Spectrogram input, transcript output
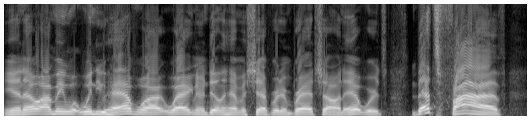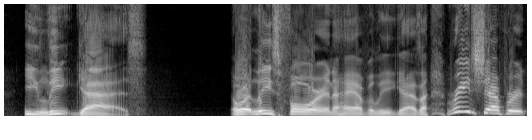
You know, I mean, when you have Wagner and Dillingham and Sheppard and Bradshaw and Edwards, that's five elite guys, or at least four and a half elite guys. Uh, Reed Sheppard,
